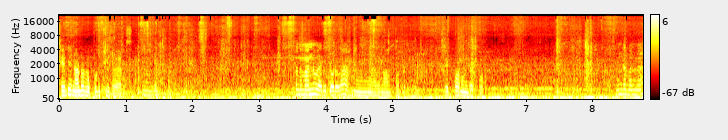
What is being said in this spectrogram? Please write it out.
செடி நடுவில் பிடிச்சிட்டு வர கொஞ்சம் மண் வரி போடவா? ம் அதை நான் போட்டுக்கிறேன் சரி போடுங்க போடு. இந்த மண்ணா?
